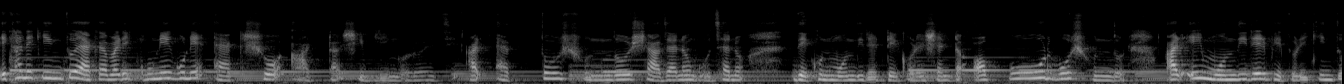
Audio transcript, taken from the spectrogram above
এখানে কিন্তু একেবারে গুনে গুনে একশো আটটা শিবলিঙ্গ রয়েছে। আর এত সুন্দর সাজানো, গোছানো। দেখুন মন্দিরের ডেকোরেশনটা অপূর্ব সুন্দর। আর এই মন্দিরের ভেতরে কিন্তু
